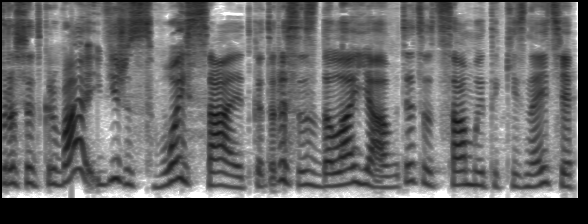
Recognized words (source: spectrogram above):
просто открываю и вижу свой сайт, который создала я. Вот это вот самые такие, знаете,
